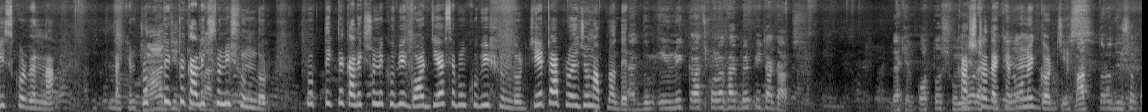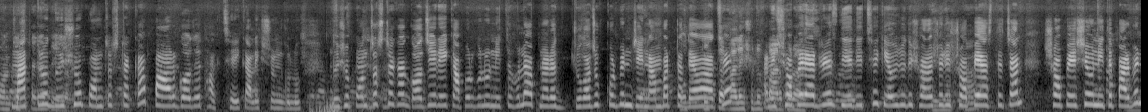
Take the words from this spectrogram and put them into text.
মিস করবেন না। দেখেন প্রত্যেকটা কালেকশনই সুন্দর। প্রত্যেকটা কালেকশনই খুবই গর্জিয়াস এবং খুবই সুন্দর। যেটা প্রয়োজন আপনাদের। একদম ইউনিক কাজ করা থাকবে পিটা কাজ। দেখেন কত সুন্দর কাজটা দেখেন অনেক গর্জিয়াস মাত্র দুইশো পঞ্চাশ মাত্র দুইশো পঞ্চাশ টাকা পার গজে থাকছে এই কালেকশনগুলো দুইশো পঞ্চাশ টাকা গজের এই কাপড়গুলো নিতে হলে আপনারা যোগাযোগ করবেন যে নাম্বারটা দেওয়া আছে। আমি শপের অ্যাড্রেস দিয়ে দিচ্ছি কেউ যদি সরাসরি শপে আসতে চান শপে এসেও নিতে পারবেন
